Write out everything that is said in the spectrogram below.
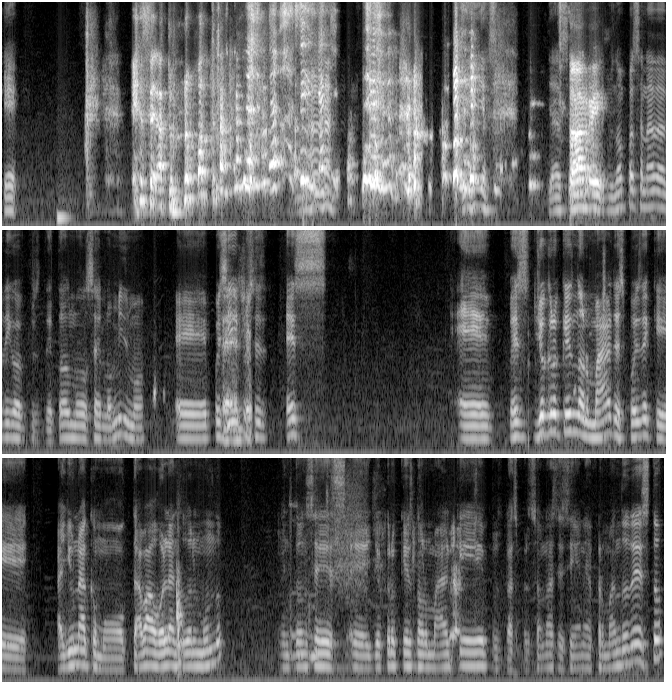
¿Qué? Esa era tu nota. sí, ya ya, Sorry. Pues no pasa nada, digo, pues de todos modos es lo mismo. Eh, pues sí, pues es, eh, pues yo creo que es normal después de que hay una como octava ola en todo el mundo. Entonces, eh, yo creo que es normal que pues, las personas se sigan enfermando de esto.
